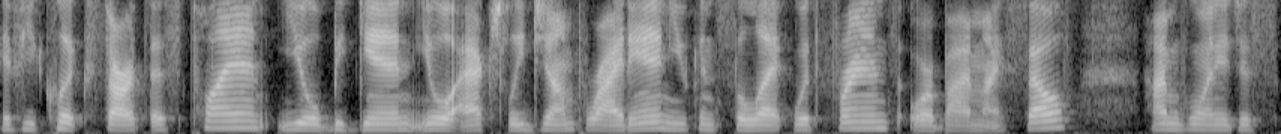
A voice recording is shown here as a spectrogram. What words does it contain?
if you click start this plan, you'll begin, you'll actually jump right in. You can select with friends or by myself. I'm going to just,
